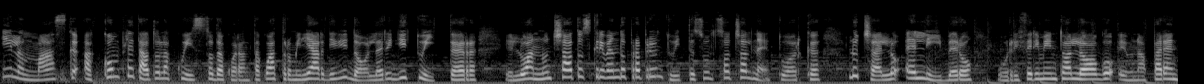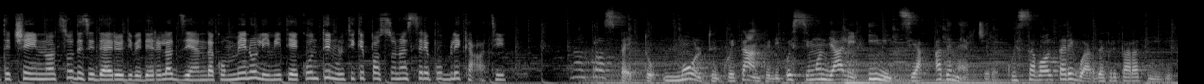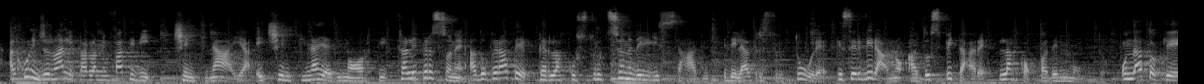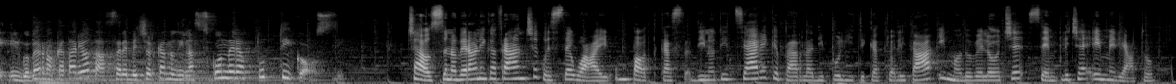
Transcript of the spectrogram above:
Elon Musk ha completato l'acquisto da 44 miliardi di dollari di Twitter e lo ha annunciato scrivendo proprio un tweet sul social network. L'uccello è libero, un riferimento al logo e un apparente cenno al suo desiderio di vedere l'azienda con meno limiti ai contenuti che possono essere pubblicati. Un altro aspetto molto inquietante di questi mondiali inizia ad emergere, questa volta riguardo ai preparativi. Alcuni giornali parlano infatti di centinaia e centinaia di morti tra le persone adoperate per la costruzione degli stadi e delle altre strutture che serviranno ad ospitare la Coppa del Mondo. Un dato che il governo qatariota starebbe cercando di nascondere a tutti i costi. Ciao, sono Veronica France e questo è Why, un podcast di notiziari che parla di politica e attualità in modo veloce, semplice e immediato.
